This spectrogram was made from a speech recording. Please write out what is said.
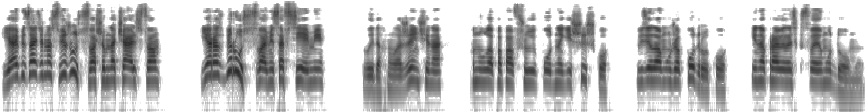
Я обязательно свяжусь с вашим начальством я разберусь с вами со всеми!» Выдохнула женщина, пнула попавшую под ноги шишку, взяла мужа под руку и направилась к своему дому.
